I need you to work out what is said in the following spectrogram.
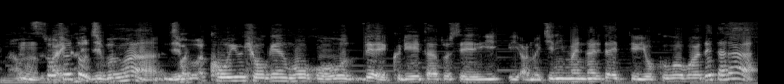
今うん、そうすると自分は、自分はこういう表現方法でクリエイターとしてあの一人前になりたいっていう欲望が出たら、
